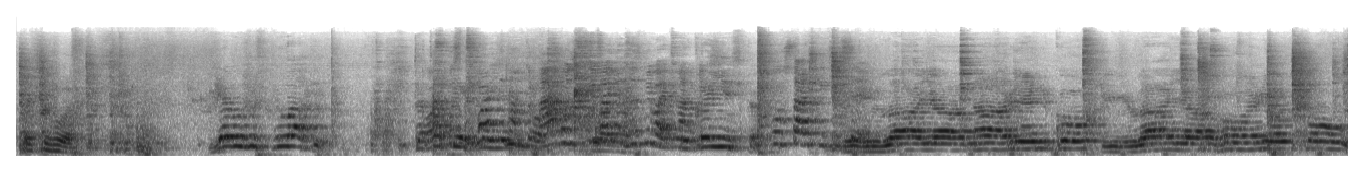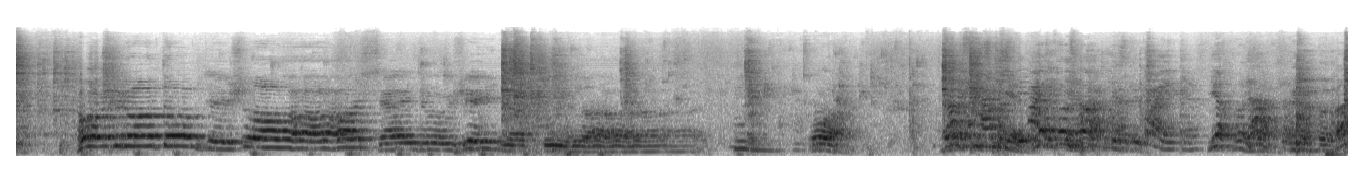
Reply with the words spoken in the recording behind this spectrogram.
Та чого? Я можу співати. Заспівайте пісня нам трохи. А, от співайте, заспівайте нам. українська. Повстанські пісень. Пила я на ринку, пила я горілку, Хоч родом зійшлася, й дружина пила. О! Дальше ще. Як вас? Як вас звати?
